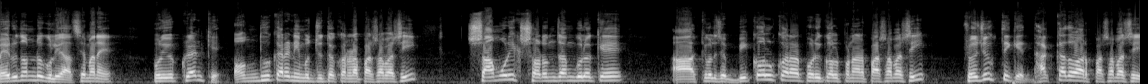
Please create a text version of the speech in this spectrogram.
মেরুদণ্ডগুলি আছে মানে পুরো ইউক্রেনকে অন্ধকারে নিমজ্জিত করার পাশাপাশি সামরিক সরঞ্জামগুলোকে কি বলছে বিকল করার পরিকল্পনার পাশাপাশি প্রযুক্তিকে ধাক্কা দেওয়ার পাশাপাশি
